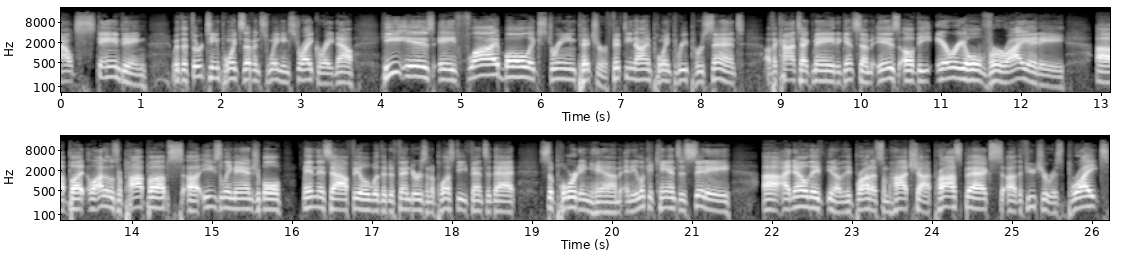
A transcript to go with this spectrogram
Outstanding with a 13.7 swinging strike rate. Now, he is a fly ball extreme pitcher. 59.3% of the contact made against him is of the aerial variety. Uh, but a lot of those are pop ups, uh, easily manageable in this outfield with the defenders and a plus defense at that supporting him. And you look at Kansas City, uh, I know they've you know they brought up some hot shot prospects. Uh, the future is bright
